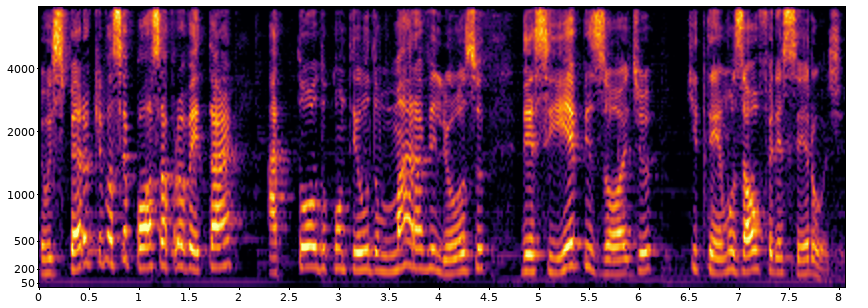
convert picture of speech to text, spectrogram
Eu espero que você possa aproveitar a todo o conteúdo maravilhoso desse episódio que temos a oferecer hoje.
